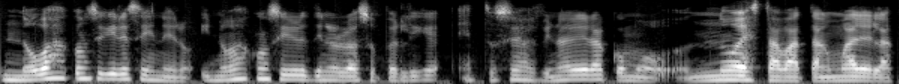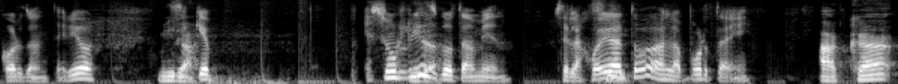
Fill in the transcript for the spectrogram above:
no vas a conseguir ese dinero y no vas a conseguir el dinero de la Superliga, entonces al final era como no estaba tan mal el acuerdo anterior. Mira, Así que es un riesgo también, se la juega toda la puerta ahí. Acá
